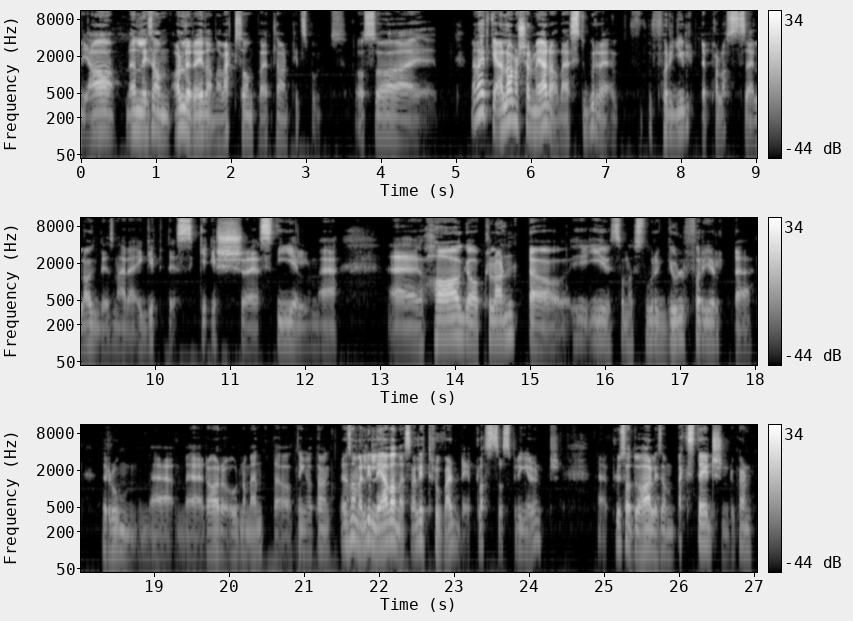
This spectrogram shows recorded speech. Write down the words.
Ja, men liksom alle raidene har vært sånn på et eller annet tidspunkt. Og så eh, men jeg vet ikke, jeg lar meg sjarmere av det store, forgylte palasset lagd i sånn her egyptisk-ish eh, stil med eh, hager og planter og i, i, sånne store gullforgylte rom med, med, rare ornamenter og ting og tang. Det er en sånn veldig levende, veldig troverdig plass å springe rundt. Eh, pluss at du har liksom backstagen. Du kan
